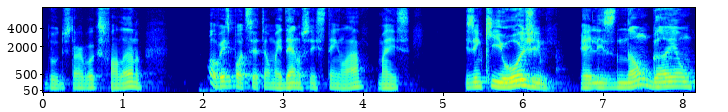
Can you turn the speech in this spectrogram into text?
do, do Starbucks, falando. Talvez pode ser até uma ideia, não sei se tem lá, mas dizem que hoje eles não ganham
